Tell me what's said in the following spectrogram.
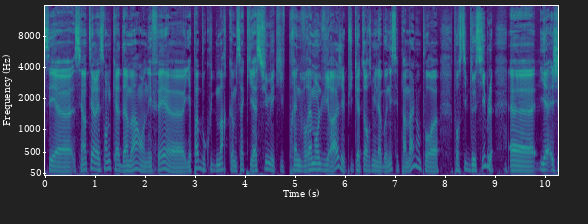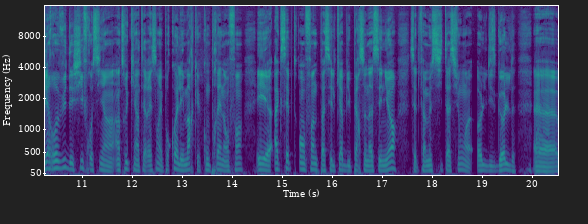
C'est euh, intéressant le cas d'Amar, en effet. euh, Il n'y a pas beaucoup de marques comme ça qui assument et qui prennent vraiment le virage. Et puis 14 000 abonnés, c'est pas mal hein, pour, euh, pour ce type de cible. Euh, J'ai revu des chiffres aussi, un, truc qui est intéressant et pourquoi les marques comprennent enfin et euh, acceptent enfin de passer le cap du persona senior, cette fameuse citation euh, Old is Gold. Euh,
